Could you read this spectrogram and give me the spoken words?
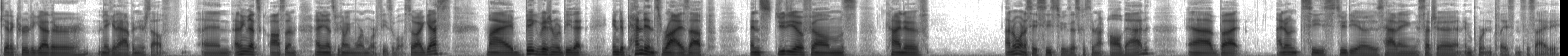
get a crew together, make it happen yourself. And I think that's awesome. I think that's becoming more and more feasible. So I guess my big vision would be that independents rise up and studio films kind of I don't want to say cease to exist because they're not all bad, uh, but I don't see studios having such an important place in society.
